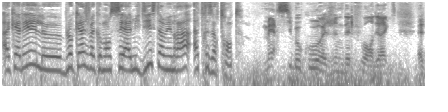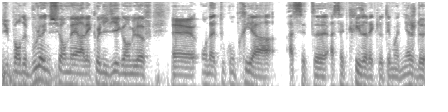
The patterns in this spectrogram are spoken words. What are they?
À Calais, le blocage va commencer à midi et se terminera à 13h30. Merci beaucoup, Régine Delfour, en direct du port de Boulogne-sur-Mer avec Olivier Gangloff. on a tout compris à, à cette, à cette crise avec le témoignage de,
